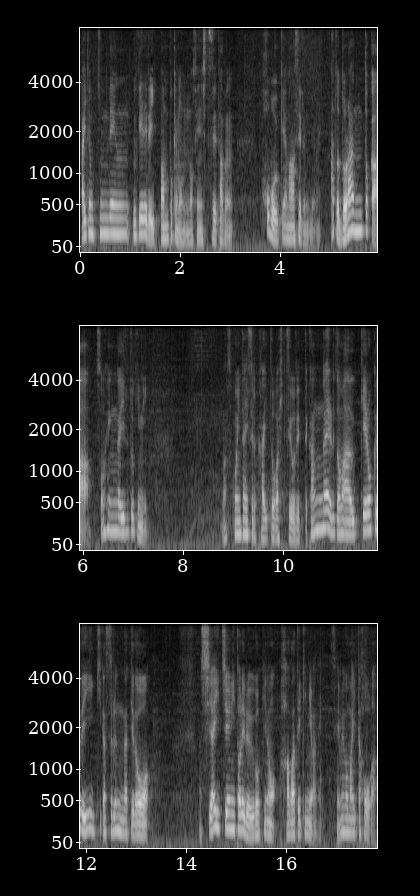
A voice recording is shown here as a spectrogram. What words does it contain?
相手の近電受けれる一般ポケモンの選出で多分、ほぼ受け回せるんだよね。あとドランとか、その辺がいるときに、まあ、そこに対する回答が必要でって考えると、まあ、受け6でいい気がするんだけど、試合中に取れる動きの幅的にはね、攻め駒いた方が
